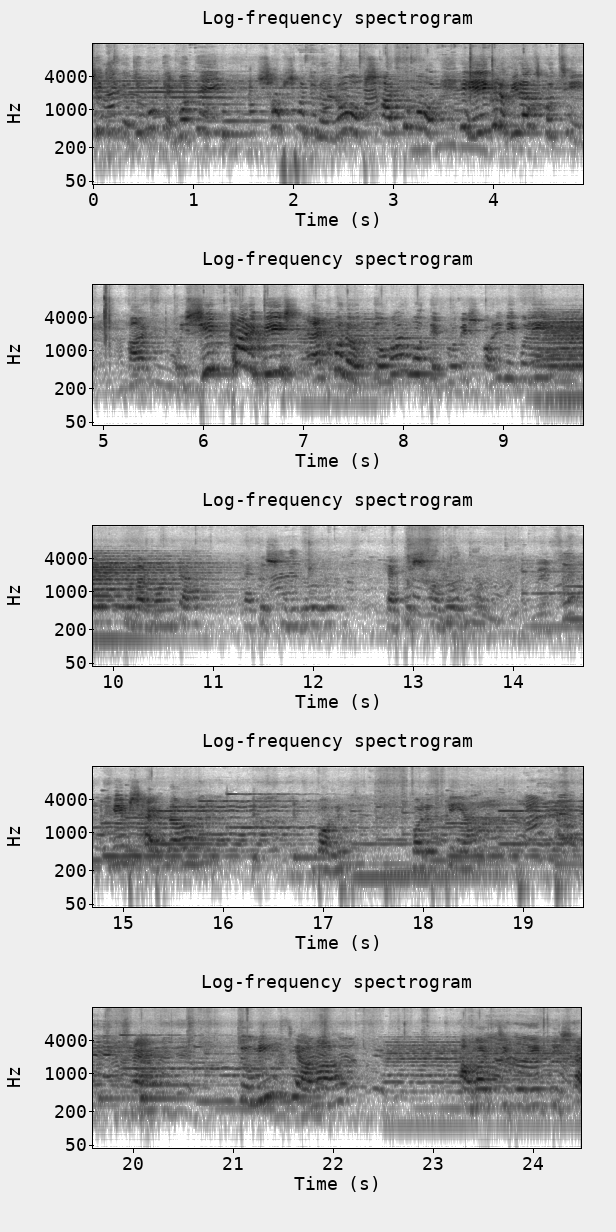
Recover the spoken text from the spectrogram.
শিক্ষিত যুবকদের মধ্যে সবসময় যেন লোভ, স্বার্থপর, এইগুলো বিরাজ করছে। আর ওই শিক্ষার বিষ এখনও তোমার মধ্যে প্রবেশ করেনি বলে তোমার মনটা এত সুন্দর, এত সরল। মেম সাহেব নয় বলো বলো প্রিয়া। হ্যাঁ তুমি যে আমার আমার জীবনের দিশা,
